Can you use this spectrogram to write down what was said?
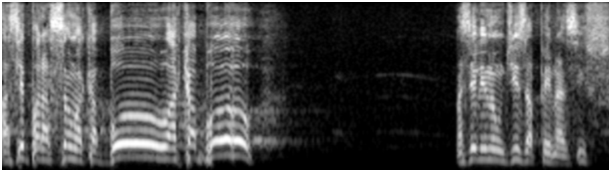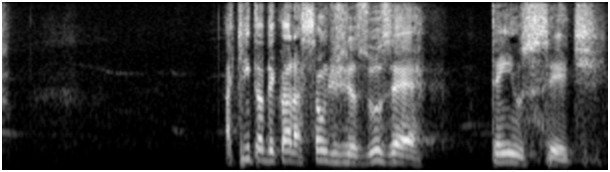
A separação acabou, acabou. Mas ele não diz apenas isso. A quinta declaração de Jesus é: tenho sede.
